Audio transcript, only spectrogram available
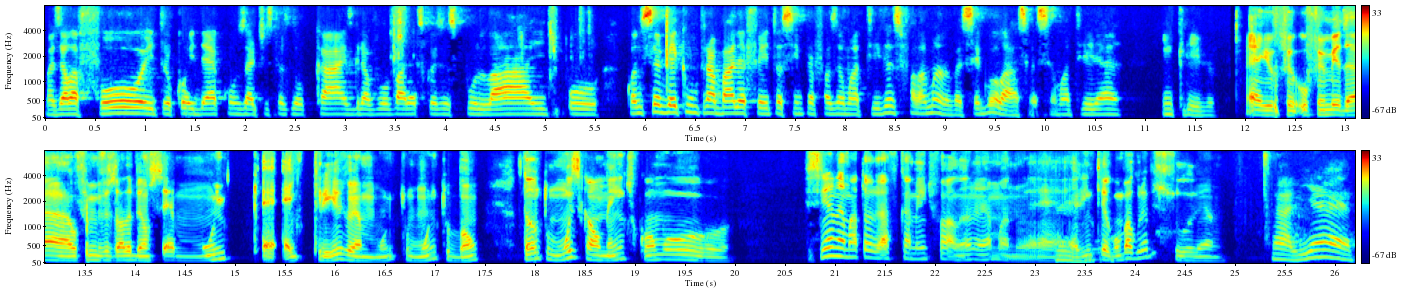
mas ela foi, trocou ideia com os artistas locais, gravou várias coisas por lá e tipo, quando você vê que um trabalho é feito assim para fazer uma trilha, você fala, mano, vai ser golaço, vai ser uma trilha incrível. É, e o, o filme da, o filme visual da Beyoncé é muito, é, é incrível, é muito, muito bom, tanto musicalmente como cinematograficamente falando, né, mano? É, é. Ele entregou um bagulho absurdo, né? Ali é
